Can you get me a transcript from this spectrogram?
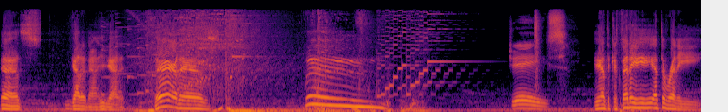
Yeah, it's got it now. He got it. There it is. Woo! Jeez. You have the confetti at the ready.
